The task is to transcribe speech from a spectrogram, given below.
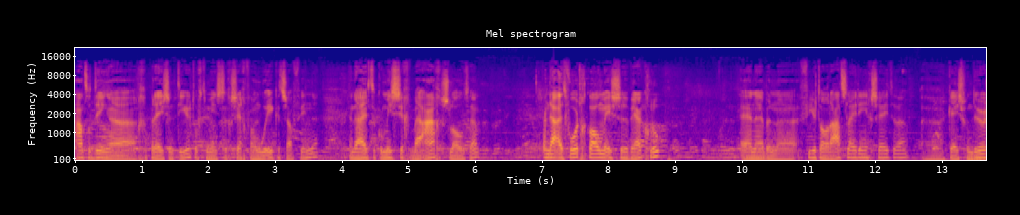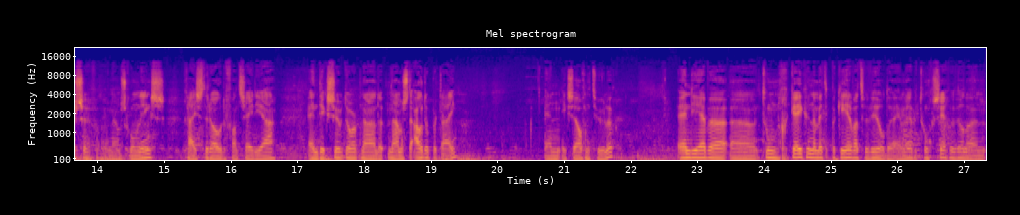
aantal dingen gepresenteerd, of tenminste gezegd van hoe ik het zou vinden. En daar heeft de commissie zich bij aangesloten. En daaruit voortgekomen is de werkgroep. En er hebben uh, viertal raadsleden ingezeten. Uh, Kees van Deursen namens GroenLinks, Gijs de Rode van het CDA en Dick Subdorp namens de Oude Partij. En ikzelf natuurlijk. En die hebben uh, toen gekeken naar met het parkeren wat we wilden. En we hebben toen gezegd, we willen een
